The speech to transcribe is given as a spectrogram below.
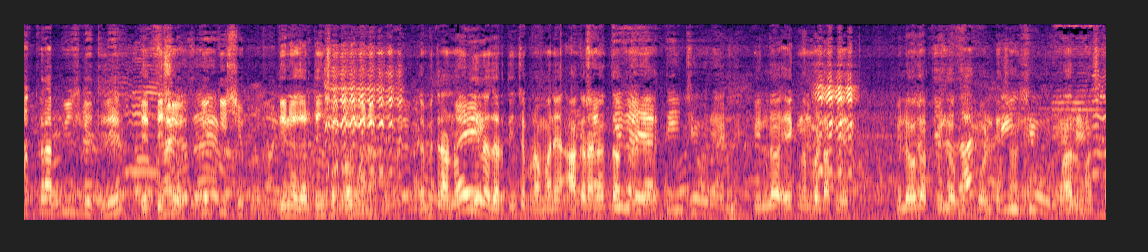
अकरा पीस घेतले. तेहतीसशे तेहतीसशे प्रमाणे. तीन हजार तीनशे प्रमाणे. तर मित्रांनो तीन हजार तीनशे प्रमाणे अकरा नग दाखवले पिल्लं एक नंबर टाकले. पिल्लं बघा पिल्लं खूप क्वालिटी आले. मस्त.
